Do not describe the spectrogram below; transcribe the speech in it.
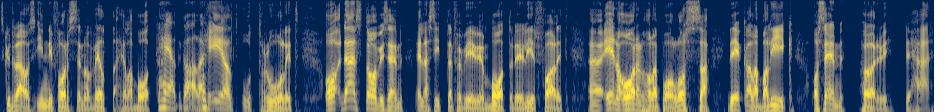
skulle dra oss in i forsen och välta hela båten. Helt galet. Helt otroligt! Och där står vi sen, eller sitter för vi är ju en båt och det är livsfarligt. Uh, ena åren håller på att lossa, det är kalabalik och sen hör vi det här.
